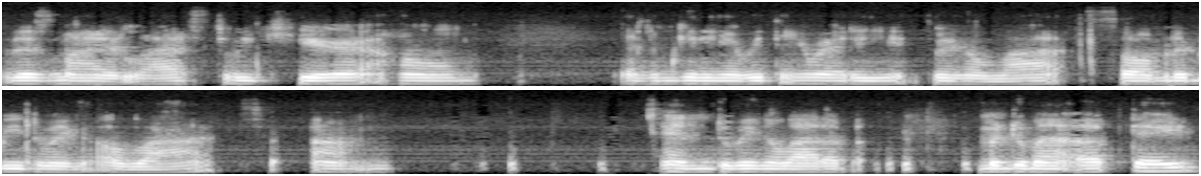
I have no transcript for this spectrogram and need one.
this is my last week here at home and I'm getting everything ready, doing a lot. So I'm going to be doing a lot um, and doing a lot of, I'm going to do my updates.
